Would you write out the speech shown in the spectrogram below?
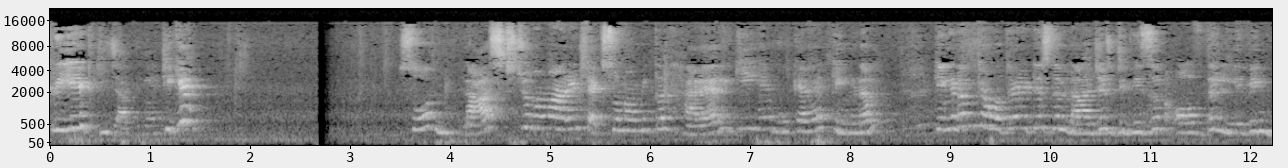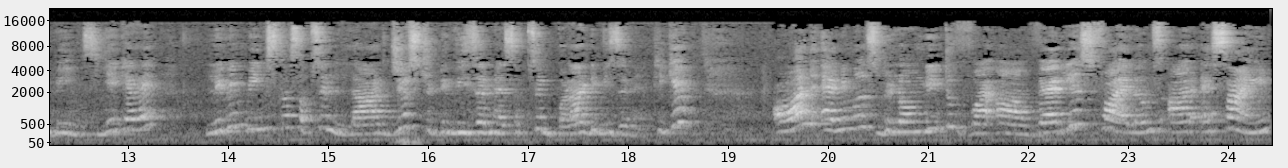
क्रिएट की जाती हैं, ठीक है? सो लास्ट जो हमारी टेक्सोनॉमिकल हैरारिकी है, वो क्या है? किंगडम किंगडम क्या होता है? It is the largest division of the living beings ये क्या है? लिविंग बींग्स का सबसे लार्जेस्ट डिवीज़न है, सबसे बड़ा डिवीज़न है, ठीक है? All animals belonging to various phylums are assigned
